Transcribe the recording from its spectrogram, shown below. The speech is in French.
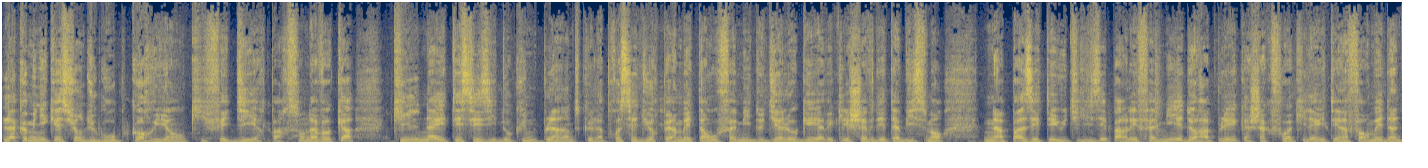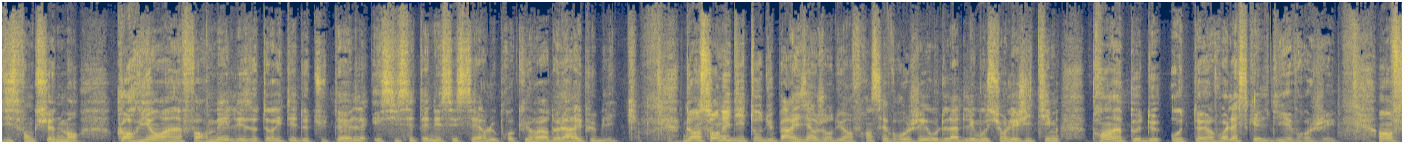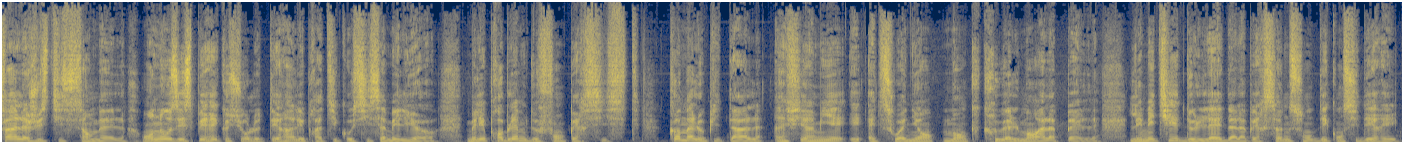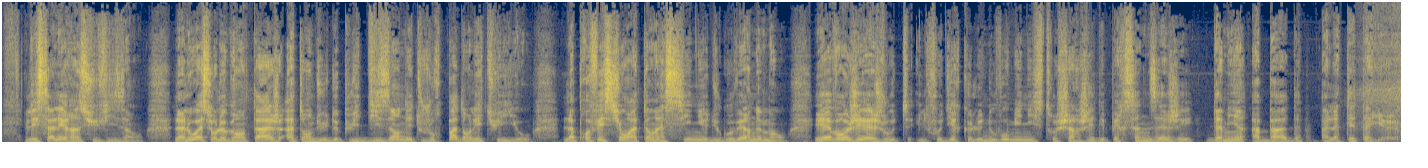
la communication du groupe Corian qui fait dire par son avocat qu'il n'a été saisi d'aucune plainte, que la procédure permettant aux familles de dialoguer avec les chefs d'établissement n'a pas été utilisée par les familles et de rappeler qu'à chaque fois qu'il a été informé d'un dysfonctionnement, Corian a informé les autorités de tutelle et si c'était nécessaire, le procureur de la République. Dans son édito du Parisien aujourd'hui en France, Ève Roger, au-delà de l'émotion légitime, prend un peu de hauteur. Voilà ce qu'elle dit, Ève Roger. Enfin, la justice s'en mêle. On ose espérer que sur le terrain, les pratiques aussi s'améliorent. Mais les problèmes de fond persistent. Comme à l'hôpital, infirmiers et aides-soignants manquent cruellement à l'appel. Les métiers de l'aide à la personne sont déconsidérés, les salaires insuffisants. La loi sur le grand âge, attendue depuis dix ans, n'est toujours pas dans les tuyaux. La profession attend un signe du gouvernement. Et Ève Roger ajoute, il faut dire que le nouveau ministre chargé des personnes âgées, Damien Abad, a la tête ailleurs.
